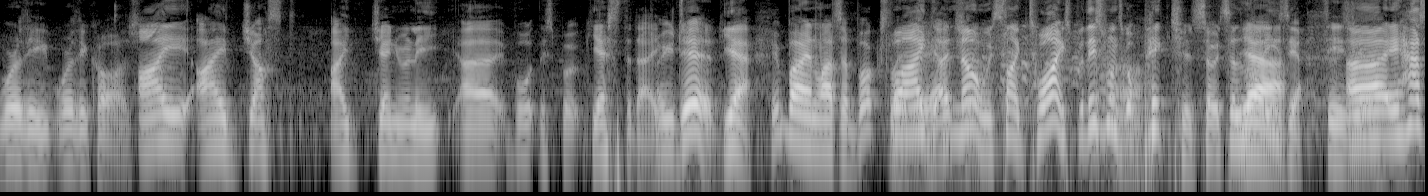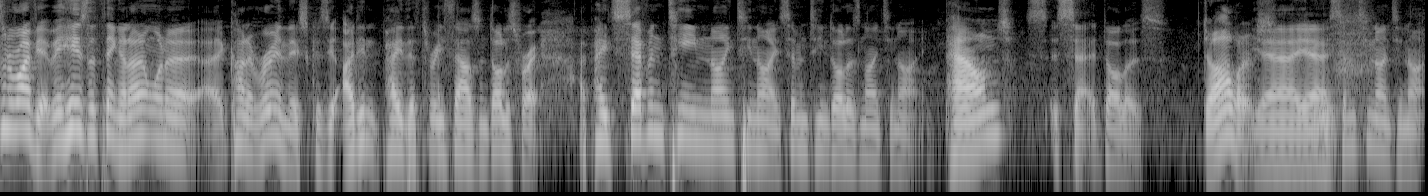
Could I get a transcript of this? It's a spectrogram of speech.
worthy worthy cause. I I've just I genuinely uh, bought this book yesterday. oh, you did? Yeah. You're buying lots of books Well, I, lately. uh, aren't no, you? it's like twice, but this one's got pictures, so it's a Yeah, lot easier. it's easier. Uh, it hasn't arrived yet, but here's the thing, and I don't want to uh, kind of ruin this because I didn't pay the three thousand dollars for it. I paid seventeen ninety nine, seventeen dollars ninety nine, pounds, a set of dollars. dollars. Yeah, yeah, Oof. seventeen ninety nine.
